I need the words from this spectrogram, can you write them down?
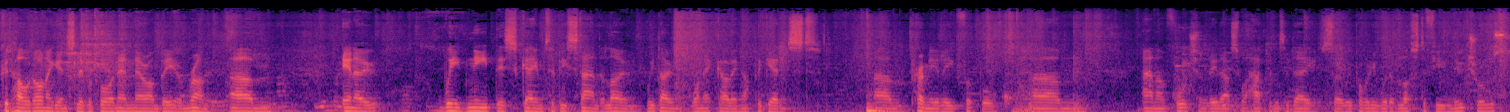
could hold on against Liverpool and end their unbeaten run. Um, you know, we need this game to be standalone. We don't want it going up against um, Premier League football. Um, and unfortunately, that's what happened today. So we probably would have lost a few neutrals.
